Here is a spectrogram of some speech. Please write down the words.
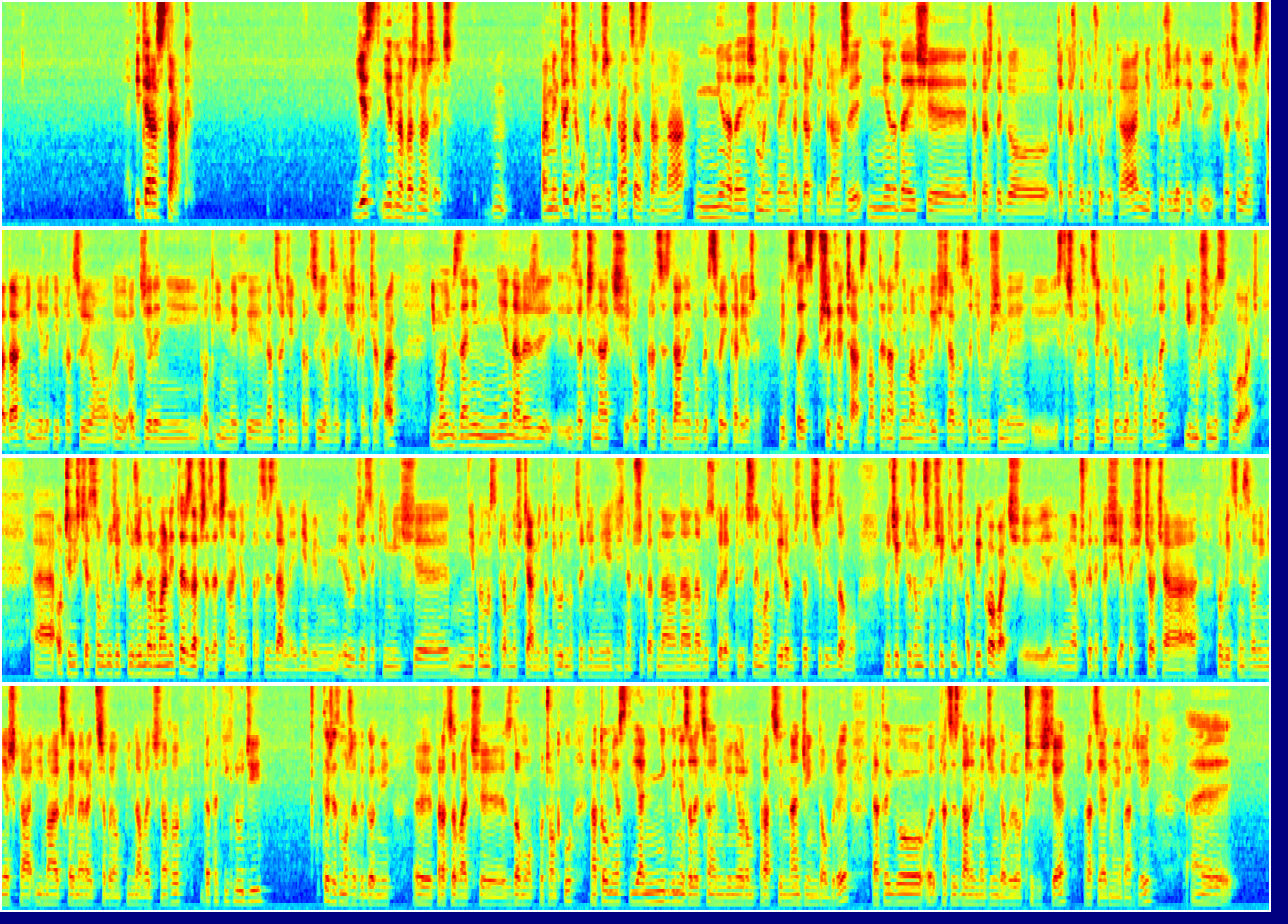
I teraz tak. Jest jedna ważna rzecz. Pamiętajcie o tym, że praca zdalna nie nadaje się moim zdaniem dla każdej branży, nie nadaje się dla każdego, dla każdego człowieka. Niektórzy lepiej y, pracują w stadach, inni lepiej pracują y, oddzieleni od innych na co dzień pracują w jakichś kanciapach i moim zdaniem nie należy y, zaczynać od pracy zdalnej w ogóle w swojej karierze. Więc to jest przykry czas. No teraz nie mamy wyjścia, w zasadzie musimy, y, jesteśmy rzuceni na tę głęboką wodę i musimy spróbować. E, oczywiście są ludzie, którzy normalnie też zawsze zaczynali od pracy zdalnej. Nie wiem, ludzie z jakimiś e, niepełnosprawnościami. No trudno codziennie jeździć na przykład na, na, na wózku elektrycznym, łatwiej robić to od siebie z domu. Ludzie, którzy muszą się kimś opiekować. e, Ja nie wiem, na przykład jakaś, jakaś ciocia powiedzmy z wami mieszka i ma Alzheimera i trzeba ją pilnować. No to dla takich ludzi też jest może wygodniej y, pracować y, z domu od początku. Natomiast ja nigdy nie zalecałem juniorom pracy na dzień dobry, dlatego y, pracy zdalnej na dzień dobry oczywiście, pracy jak najbardziej. E,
